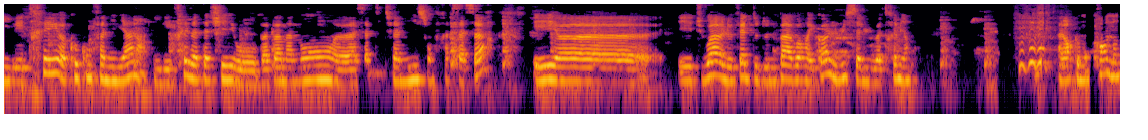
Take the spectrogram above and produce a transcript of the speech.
Il est très euh, cocon familial, il est très attaché au papa, maman, euh, à sa petite famille, son frère, sa sœur. Et, euh, et tu vois, le fait de, ne pas avoir école, lui, ça lui va très bien. Alors que mon grand, non.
